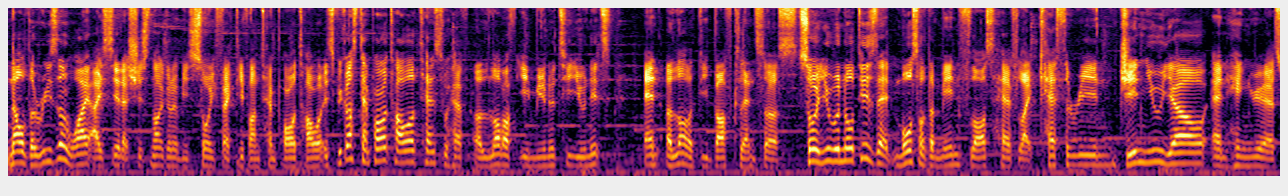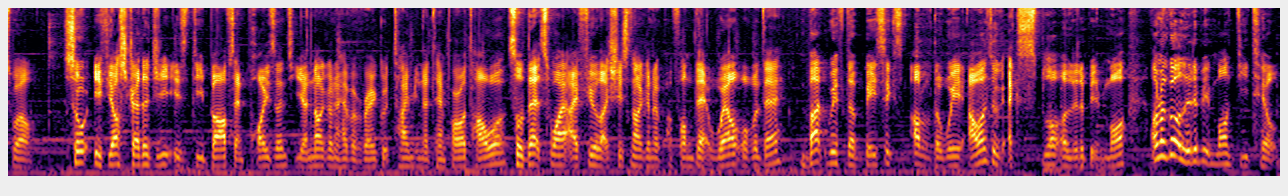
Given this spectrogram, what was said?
Now the reason why I say that she's not going to be so effective on Temporal Tower is because Temporal Tower tends to have a lot of immunity units and a lot of debuff cleansers. So you will notice that most of the main floors have like Catherine, Jin Yu Yao, and Heng Yue as well. So if your strategy is debuffs and poisons, you're not going to have a very good time in the Temporal Tower. So that's why I feel like she's not going to perform that well over there. But with the basics out of the way, I want to explore a little bit more. I want to go a little bit more detailed.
